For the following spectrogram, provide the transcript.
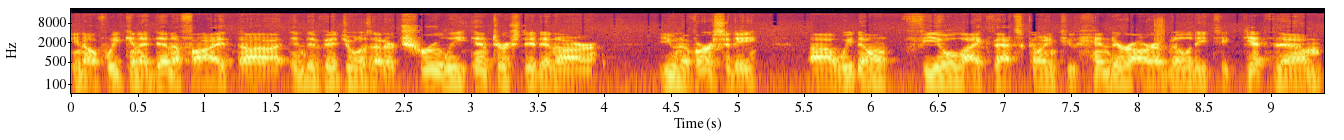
you know if we can identify uh, individuals that are truly interested in our university, uh, we don't feel like that's going to hinder our ability to get them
